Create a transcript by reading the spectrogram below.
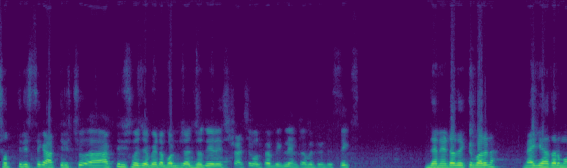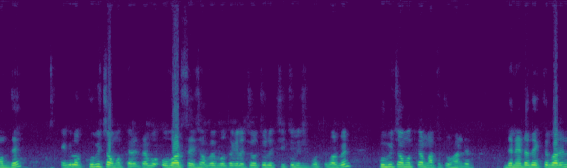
ছত্রিশ থেকে আটত্রিশ আটত্রিশ হয়ে যাবে এটা বডিটা যদি স্ট্রেচেবল ফ্যাব্রিক লেন্থ হবে টোয়েন্টি সিক্স দেন এটা দেখতে পারেন, ম্যাগি হাতার মধ্যে। এগুলো খুবই চমৎকার। এটা ওভার সাইজ হবে বলতে গেলে চৌচল্লিশ, ছিচল্লিশ পড়তে পারবেন। খুবই চমৎকার, মাত্র টু হান্ড্রেড দেন এটা দেখতে পারেন,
